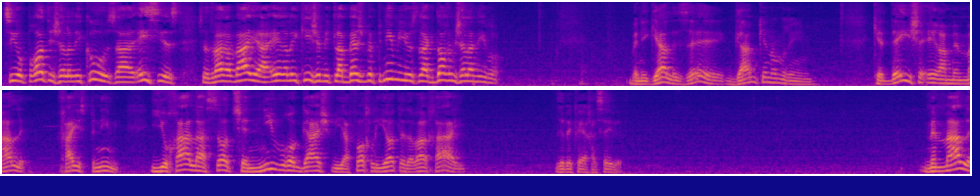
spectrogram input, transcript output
ציור פרוטי של הליכוס, האייסיוס, של דבר הוויה, העיר הליקי שמתלבש בפנימיוס לגדורים של הניבו. בניגיע לזה, גם כן אומרים, כדי שעיר הממלא, חייס פנימי, יוכל לעשות שניברו גש ויהפוך להיות לדבר חי, זה בכוח הסבב. ממלא,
